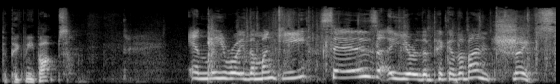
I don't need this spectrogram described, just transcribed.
the Pikmi Pops. And Leroy the monkey says, You're the pick of the bunch. Nice.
